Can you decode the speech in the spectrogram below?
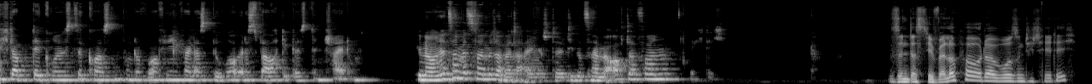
Ich glaube, der größte Kostenpunkt war auf jeden Fall das Büro, aber das war auch die beste Entscheidung. Genau, und jetzt haben wir zwei Mitarbeiter eingestellt. Die bezahlen wir auch davon. Richtig. Sind das Developer oder wo sind die tätig?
